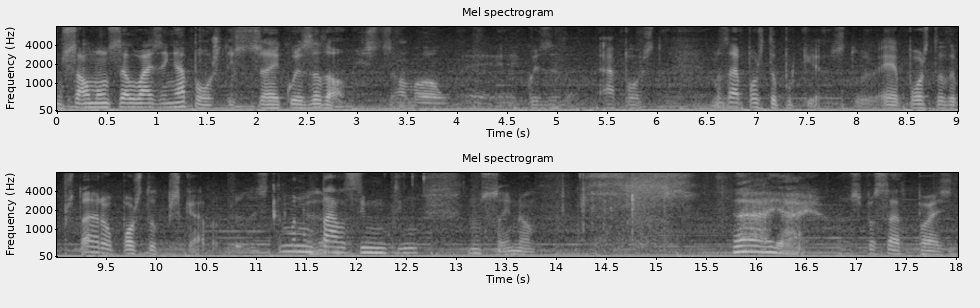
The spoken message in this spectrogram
um salmão selvagem à posta. Isto já é coisa de homem. Isto salmão coisa à aposta. Mas a aposta porquê? Isto é aposta de apostar ou aposta de pescada? Isto também não está assim muito. Não sei não. Ai ai, vamos passar de página.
